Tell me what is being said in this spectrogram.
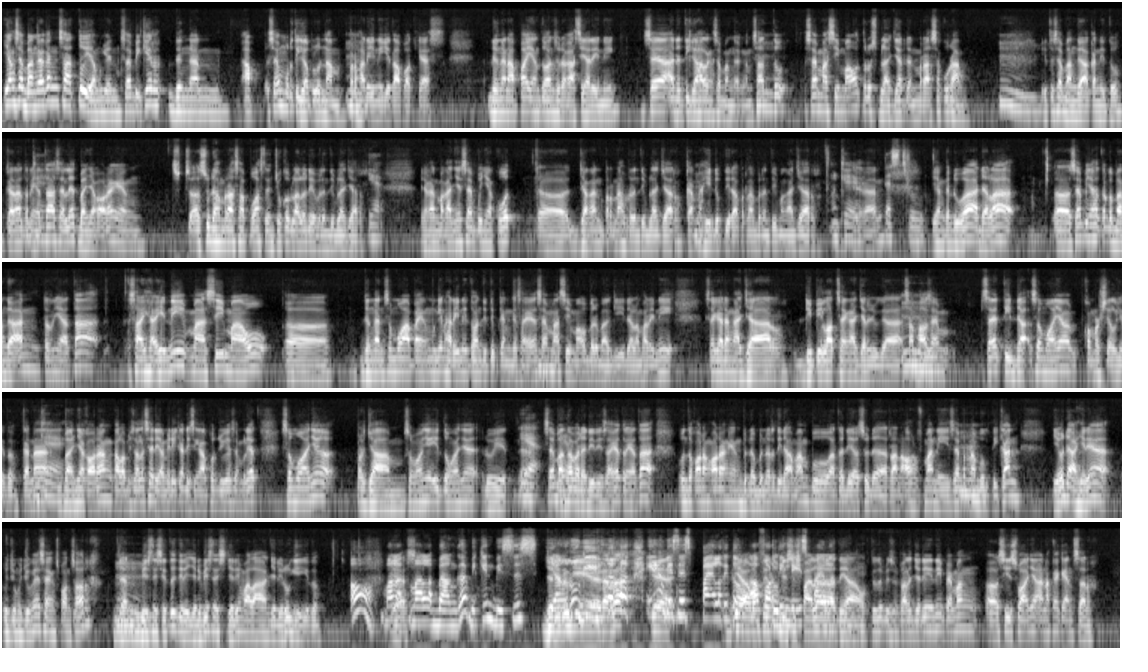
Yang saya banggakan satu ya mungkin. Saya pikir dengan ap- saya umur 36 per hari ini kita podcast. Dengan apa yang Tuhan sudah kasih hari ini, saya ada tiga hal yang saya banggakan. Satu, saya masih mau terus belajar dan merasa kurang. Hmm. Itu saya bangga akan itu karena ternyata saya lihat banyak orang yang sudah merasa puas dan cukup lalu dia berhenti belajar. Ya. Ya kan makanya saya punya quote eh, jangan pernah berhenti belajar karena hidup tidak pernah berhenti mengajar. Oke, Ya kan? that's true. Yang kedua adalah eh, saya punya satu kebanggaan ternyata saya ini masih mau eh, dengan semua apa yang mungkin hari ini Tuhan titipkan ke saya, saya masih mau berbagi dalam hari ini saya kadang ngajar di pilot saya ngajar juga. Somehow saya saya tidak semuanya komersial gitu karena Oke. banyak orang kalau misalnya saya di Amerika di Singapura juga saya melihat semuanya per jam, semuanya hitungannya duit. Nah, Iya, saya bangga pada diri saya ternyata untuk orang-orang yang benar-benar tidak mampu atau dia sudah run out of money, saya pernah Hmm. buktikan ya udah akhirnya ujung-ujungnya saya yang sponsor dan Hmm. bisnis itu jadi jadi bisnis, jadi malah jadi rugi gitu. Oh, malah Yes. malah bangga bikin bisnis Jadi yang rugi, rugi. ya, karena- ini iya. bisnis pilot itu, uh, waktu itu 14 bisnis days pilot, pilot. ya, Oke. waktu itu bisnis pilot. Jadi ini memang eh, siswanya anaknya cancer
